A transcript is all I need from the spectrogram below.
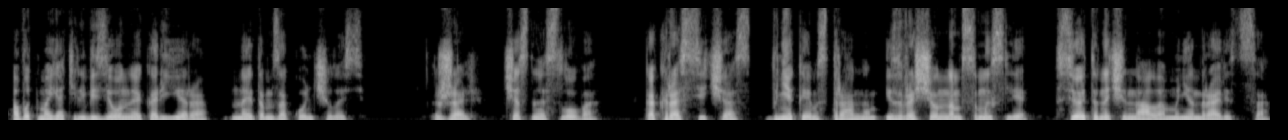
А вот моя телевизионная карьера на этом закончилась. Жаль, честное слово. Как раз сейчас, в некоем странном, извращенном смысле, все это начинало мне нравиться.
